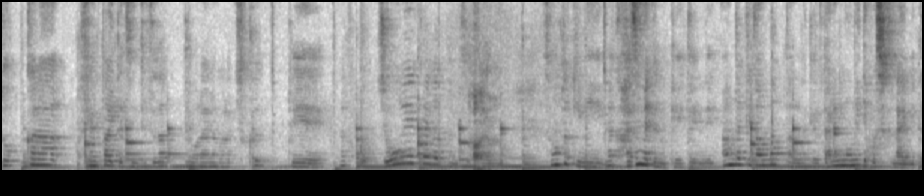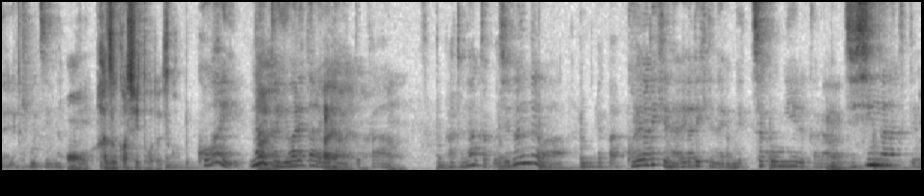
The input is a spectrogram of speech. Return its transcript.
そっから先輩たちに手伝ってもらいながら作ってなんかこう上映会だったんですよ、はい、その時になんか初めての経験であんだけ頑張ったんだけど誰にも見てほしくないみたいな気持ちになって。恥ずかしいってことですか？怖い。なんか言われたら嫌だなとか、あとなんかこう自分ではやっぱこれができてないあれができてないがめっちゃこう見えるから、自信がなくて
